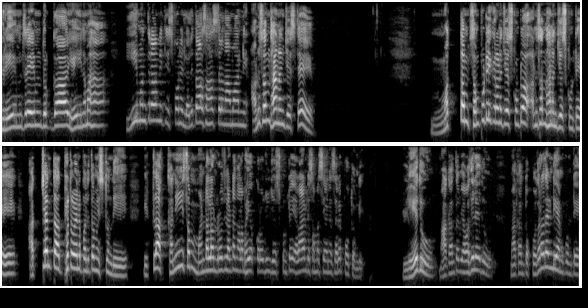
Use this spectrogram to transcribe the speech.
హ్రీం శ్రీం దుర్గా ఏ నమ. ఈ మంత్రాన్ని తీసుకొని లలితా సహస్రనామాన్ని అనుసంధానం చేస్తే మొత్తం సంపుటీకరణ చేసుకుంటూ అనుసంధానం చేసుకుంటే అత్యంత అద్భుతమైన ఫలితం ఇస్తుంది. ఇట్లా కనీసం మండలం రోజులు అంటే నలభై ఒక్క రోజులు చేసుకుంటే ఎలాంటి సమస్య అయినా సరే పోతుంది. లేదు మాకంత వ్యవధి లేదు. మాకంత కుదరదండి అనుకుంటే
